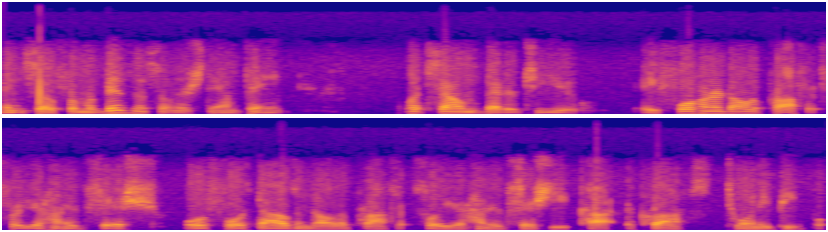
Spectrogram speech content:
And so, from a business owner standpoint, what sounds better to you? a $400 profit for your 100 fish or $4,000 profit for your 100 fish you caught across 20 people.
